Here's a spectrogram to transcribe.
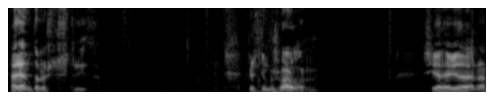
það er endalust stríð. Byrtingur svarðunum, síðan hef ég það vera,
